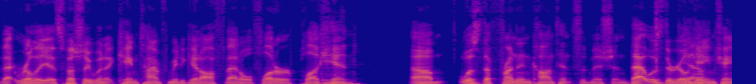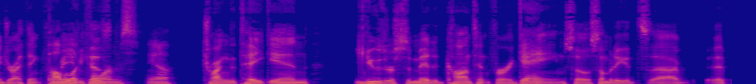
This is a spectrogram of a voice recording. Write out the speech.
that really, especially when it came time for me to get off that old Flutter plugin, um, was the front end content submission. That was the real Yeah. game changer, I think, for me because forms, yeah, trying to take in user submitted content for a game. So somebody, it's uh, it,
